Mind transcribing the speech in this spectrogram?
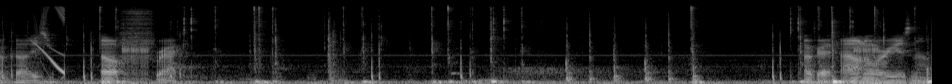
Oh god, he's... Oh, frack. Okay, I don't know where he is now.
